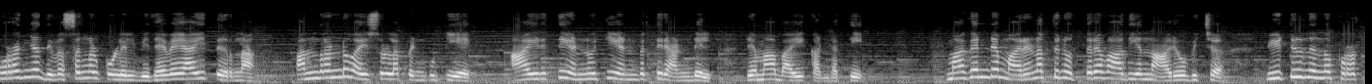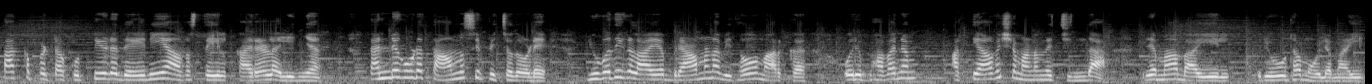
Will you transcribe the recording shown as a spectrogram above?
കുറഞ്ഞ ദിവസങ്ങൾക്കുള്ളിൽ വിധവയായി തീർന്ന പന്ത്രണ്ട് വയസ്സുള്ള പെൺകുട്ടിയെ ആയിരത്തി എണ്ണൂറ്റി എൺപത്തി രണ്ടിൽ രമാബായി കണ്ടെത്തി. മകന്റെ മരണത്തിന് ഉത്തരവാദിയെന്ന് ആരോപിച്ച് വീട്ടിൽ നിന്ന് പുറത്താക്കപ്പെട്ട കുട്ടിയുടെ ദയനീയ അവസ്ഥയിൽ കരളലിഞ്ഞ് തന്റെ കൂടെ താമസിപ്പിച്ചതോടെ യുവതികളായ ബ്രാഹ്മണ വിധവമാർക്ക് ഒരു ഭവനം അത്യാവശ്യമാണെന്ന ചിന്ത രമാബായിയിൽ രൂഢമൂലമായി.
